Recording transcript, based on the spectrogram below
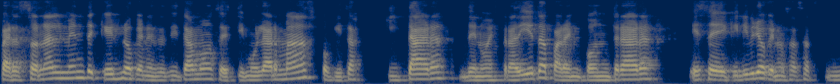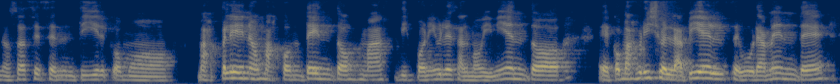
personalmente qué es lo que necesitamos estimular más o quizás quitar de nuestra dieta para encontrar ese equilibrio que nos hace, nos hace sentir como más plenos, más contentos, más disponibles al movimiento, eh, con más brillo en la piel seguramente.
